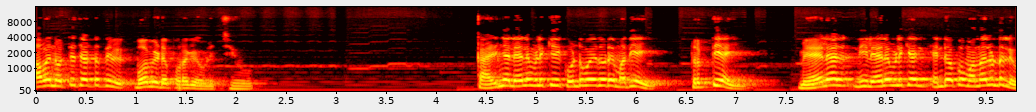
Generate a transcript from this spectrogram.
അവൻ ഒറ്റച്ചാട്ടത്തിൽ ബോബിയുടെ പുറകെ ഒളിച്ചു. കഴിഞ്ഞ ലേലം വിളിക്ക് കൊണ്ടുപോയതോടെ മതിയായി തൃപ്തിയായി. മേലാൽ നീ ലേലം വിളിക്കാൻ എന്റെ ഒപ്പം വന്നാലുണ്ടല്ലോ.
